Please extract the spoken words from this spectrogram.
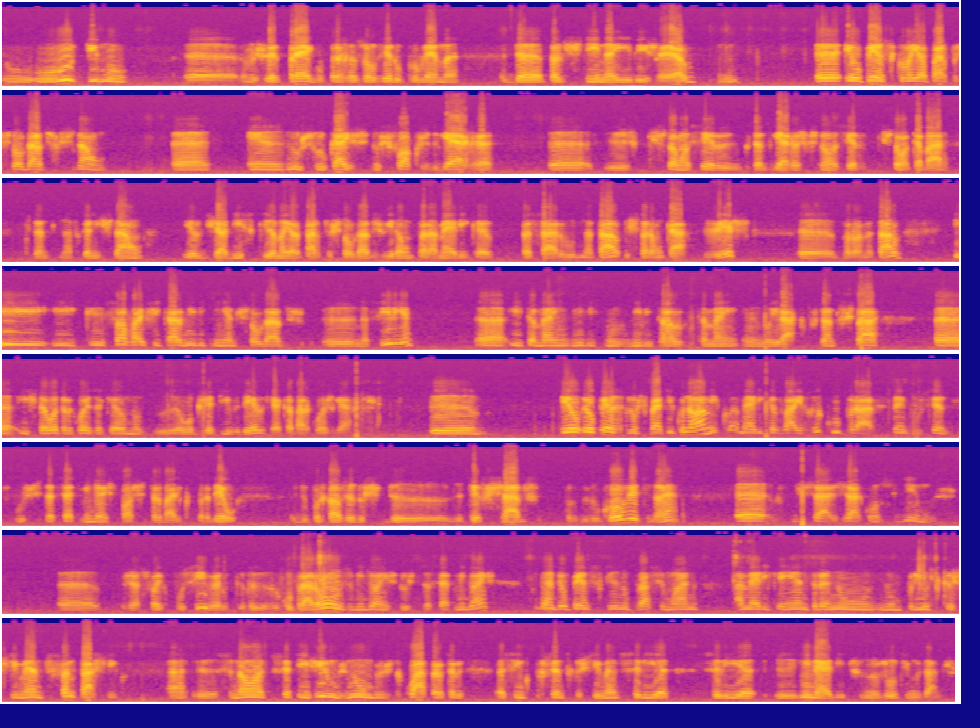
o, o último, uh, vamos ver, prego para resolver o problema da Palestina e de Israel. Uh, eu penso que a maior parte dos soldados que estão em, nos locais, nos focos de guerra, que estão a ser, portanto, guerras que estão a ser, que estão a acabar, portanto, no Afeganistão, ele já disse que a maior parte dos soldados virão para a América passar o Natal, estarão cá de vez uh, para o Natal, e, e, que só vai ficar 1.500 soldados uh, na Síria uh, e também militar também no Iraque. Portanto, está, isto é outra coisa que é, uma, é, o objetivo dele, que é acabar com as guerras. Eu, eu, penso que no aspecto económico, a América vai recuperar 100% os 17 milhões de postos de trabalho que perdeu de, por causa dos, de, de, ter fechado do Covid, não é? Uh, já, já conseguimos, uh, já foi possível recuperar 11 milhões dos 17 milhões, portanto eu penso que no próximo ano a América entra num, num período de crescimento fantástico. Uh, se não se atingirmos números de 4 a 5% de crescimento seria, seria inédito nos últimos anos.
